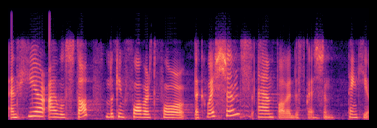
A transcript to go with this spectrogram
And here I will stop, looking forward for the questions and for the discussion. Thank you.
